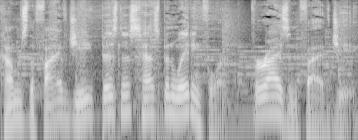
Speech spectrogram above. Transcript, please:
comes the 5G business has been waiting for Verizon 5G.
